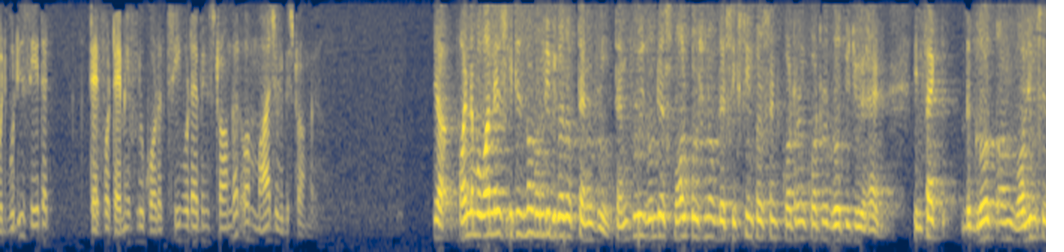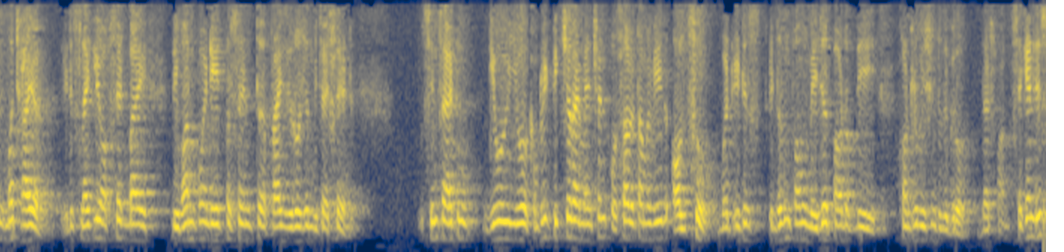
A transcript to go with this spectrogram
would, would you say that for Tamiflu, quarter three would have been stronger or March will be stronger? Yeah, point number one is it is not only because of Tamiflu. Tamiflu is only a small portion of that 16% quarter-on-quarter growth which we had. In fact, the growth on volumes is much higher. It is slightly offset by the 1.8% uh, price erosion which I said. Since I had to give you a complete picture, I mentioned oseltamivir also, but it is it doesn't form a major part of the contribution to the growth. That's one. Second is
